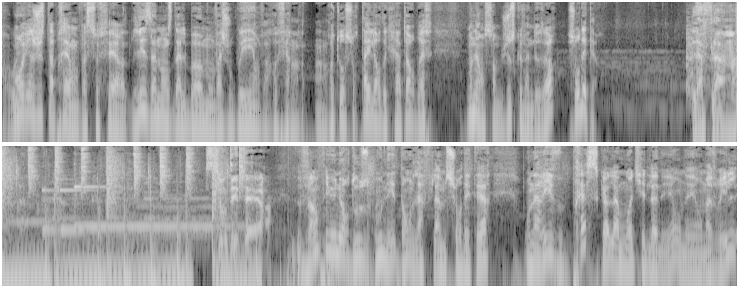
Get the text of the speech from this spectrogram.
Ah On revient juste après, on va se faire les annonces d'albums, on va jouer, on va refaire un, un retour sur Tyler de Creator. Bref, on est ensemble jusque 22h sur des terres. La flamme. Sur des terres. 21h12, on est dans la flamme sur des terres. On arrive presque à la moitié de l'année, on est en avril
